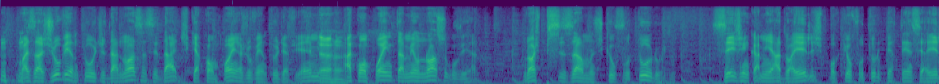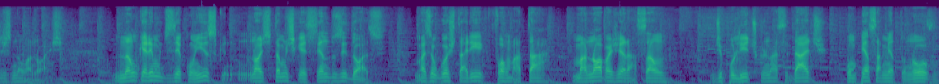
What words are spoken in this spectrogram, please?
mas a juventude da nossa cidade, que acompanha a juventude FM, Aham. acompanhe também o nosso governo. Nós precisamos que o futuro seja encaminhado a eles, porque o futuro pertence a eles, não a nós. Não queremos dizer com isso que nós estamos esquecendo dos idosos, mas eu gostaria de formatar uma nova geração de políticos na cidade com um pensamento novo,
